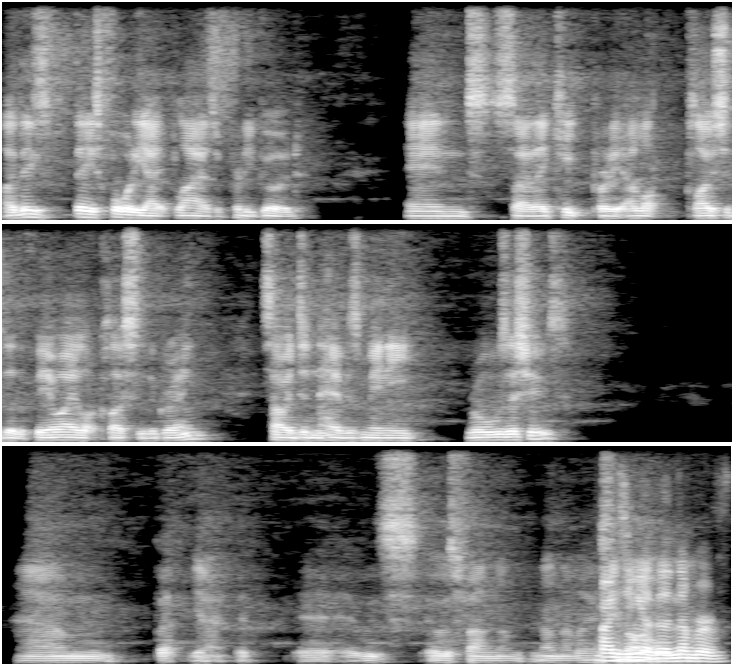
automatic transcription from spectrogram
Like these, these 48 players are pretty good. And so they keep pretty a lot closer to the fairway, a lot closer to the green. So it didn't have as many rules issues. Um, but you know, it, it was it was fun nonetheless. Amazing how the number of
